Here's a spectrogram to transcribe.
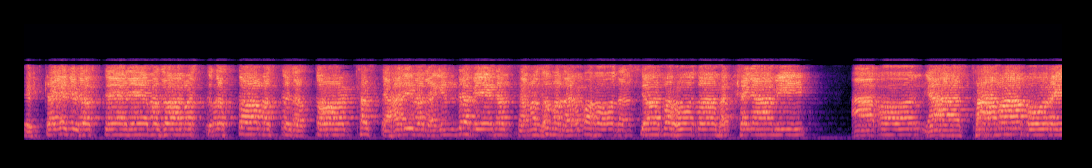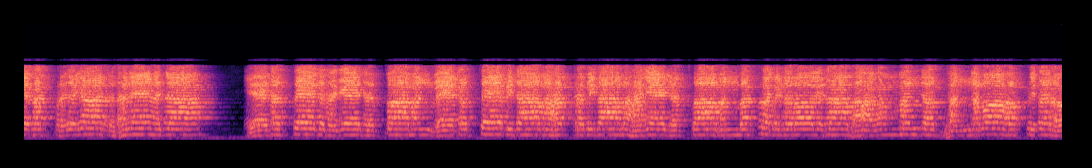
तिष्ठयजुषस्ते देवसोमस्तुतस्तोमस्य सत्तोक्षस्य हरिवद इन्द्रवेदस्य प्रजया च च। एतत्ते तदये चत्वामन्वेतत्ते पितामह प्रपितामह ये चत्वामन्वक्प्रपितरो यथा भागम् मञ्चध्वन्नमो भक्पितरो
